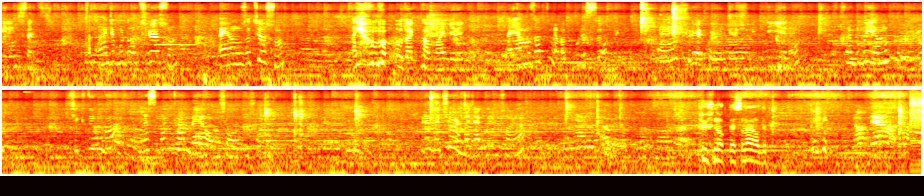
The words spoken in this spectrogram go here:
Birinci set. Önce burada oturuyorsun. Ayağını uzatıyorsun. Ayağıma odaklanman gerekiyor. Ayağımı uzattım ya bak burası. Ayağımı şuraya koyuyorum yani şu bittiği yere. Sonra burada yanına koyuyorum. Çıktığımda burası bak tam V olmuş an. Biraz açıyorum bacaklarımı sonra. Püf noktasını aldık.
